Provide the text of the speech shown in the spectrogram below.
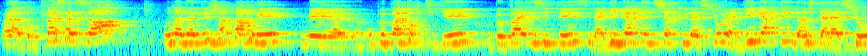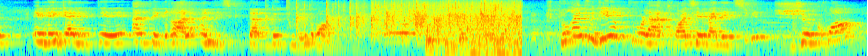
Voilà, donc face à ça, on en a déjà parlé, mais euh, on ne peut pas tortiller, on ne peut pas hésiter, c'est la liberté de circulation, la liberté d'installation et l'égalité intégrale, indiscutable de tous les droits. Je pourrais vous dire, pour la troisième année de suite, je crois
